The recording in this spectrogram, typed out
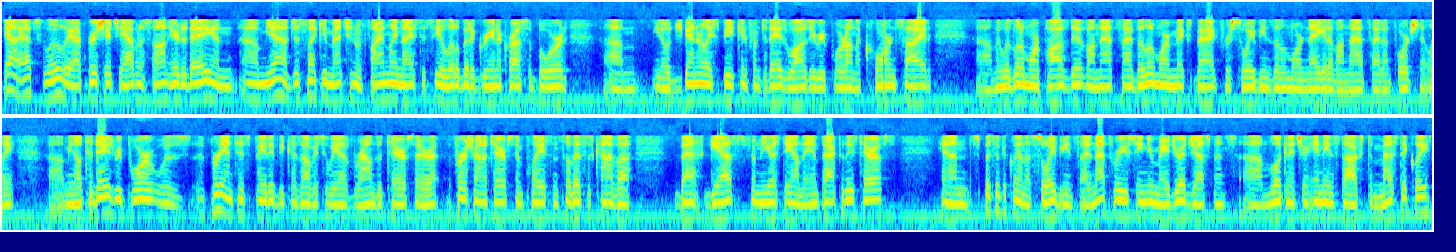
Yeah, absolutely. I appreciate you having us on here today. And um, yeah, just like you mentioned, finally nice to see a little bit of green across the board. Um, you know, generally speaking, from today's WASDE report on the corn side, um, it was a little more positive on that side, but a little more mixed bag for soybeans, a little more negative on that side, unfortunately. Um, you know, today's report was pretty anticipated because obviously we have rounds of tariffs that are the first round of tariffs in place, and so this is kind of a best guess from the USDA on the impact of these tariffs and specifically on the soybean side. And that's where you've seen your major adjustments. Um, looking at your ending stocks domestically,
